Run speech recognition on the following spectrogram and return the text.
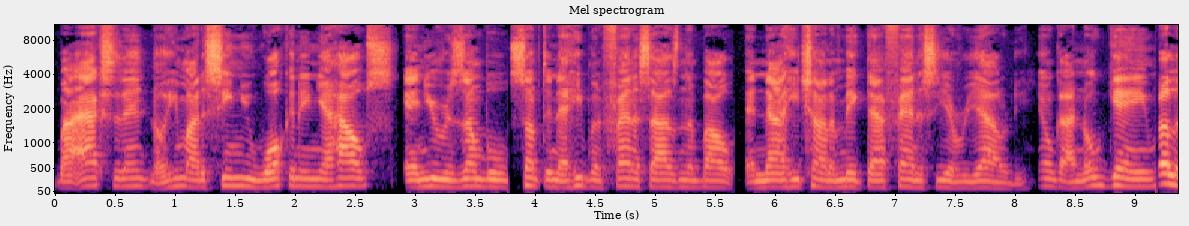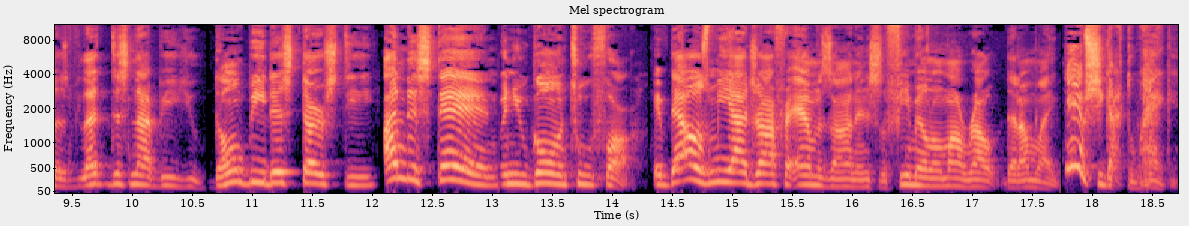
by accident, or he might have seen you walking in your house, and you resemble something that he been fantasizing about, and now he trying to make that fantasy a reality. You don't got no game, fellas. Let this not be you. Don't be this thirsty. Understand when you going too far. If that was me, I drive for Amazon and it's a female on my route that I'm like, damn, she got the wagon.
